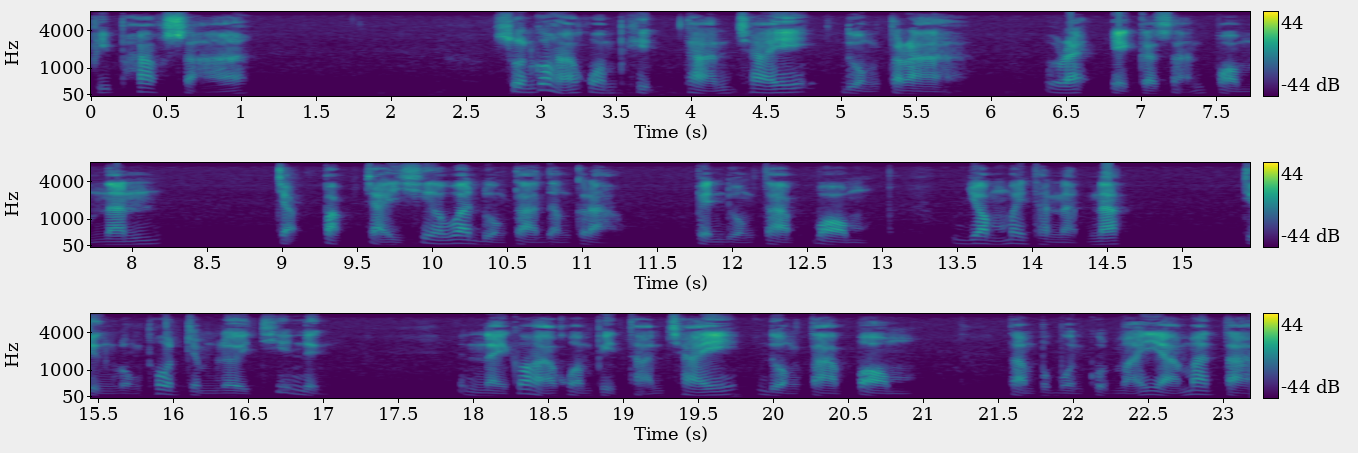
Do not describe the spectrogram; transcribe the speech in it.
พิพากษา ส่วนข้อหาความผิดฐานใช้ดวงตรา และเอกสารปลอมนั้น จะปักใจเชื่อว่าดวงตาดังกล่าว เป็นดวงตาปลอม ย่อมไม่ถนัดนัก จึงลงโทษจำเลยที่หนึ่ง ในข้อหาความผิดฐานใช้ดวงตาปลอม ตามประมวลกฎหมายยามาตรา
